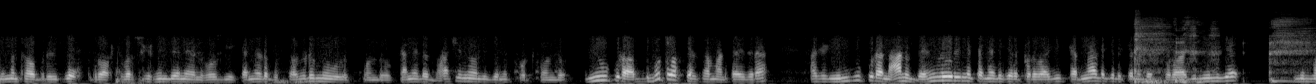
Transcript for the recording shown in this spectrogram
ನಿಮ್ಮಂತ ಒಬ್ರು ವಿದ್ಯಾರ್ಥಿಗಳು ಅಷ್ಟು ವರ್ಷಗಳ ಹಿಂದೆನೆ ಅಲ್ಲಿ ಹೋಗಿ ಕನ್ನಡದ ತಗಡನ್ನು ಉಳಿಸ್ಕೊಂಡು, ಕನ್ನಡ ಭಾಷೆನೂ ಅಲ್ಲಿ ಜನಕ್ಕೆ ಕೊಟ್ಕೊಂಡು, ನೀವು ಕೂಡ ಅದ್ಭುತವಾಗಿ ಕೆಲಸ ಮಾಡ್ತಾ ಇದ್ದೀರಾ? ಹಾಗೆ ನಿಮಗೂ ಕೂಡ ನಾನು ಬೆಂಗಳೂರಿನ ಕನ್ನಡಿಗರ ಪರವಾಗಿ, ಕರ್ನಾಟಕದ ಕನ್ನಡಿಗರ ಪರವಾಗಿ ನಿಮಗೆ, ನಿಮ್ಮ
